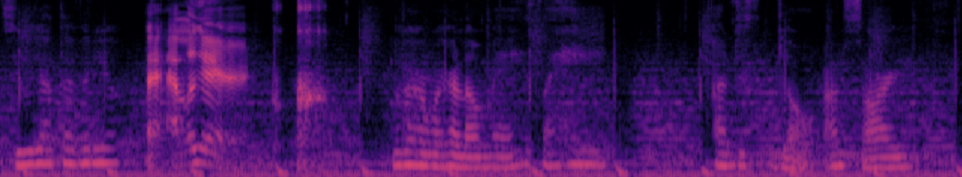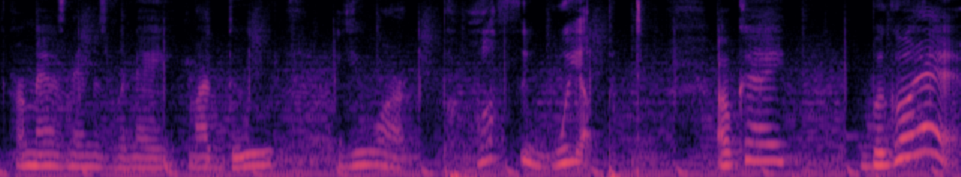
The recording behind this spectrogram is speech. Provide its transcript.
See we got that video? Ah, look at her. Look at her with her little man. He's like, hey, I'm just yo, I'm sorry. Her man's name is Renee. My dude, you are pussy whipped. Okay? But go ahead.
